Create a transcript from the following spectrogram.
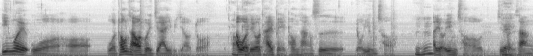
因为我我通常会回家也比较多，而、我留台北通常是有应酬，嗯哼。啊有应酬基本上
